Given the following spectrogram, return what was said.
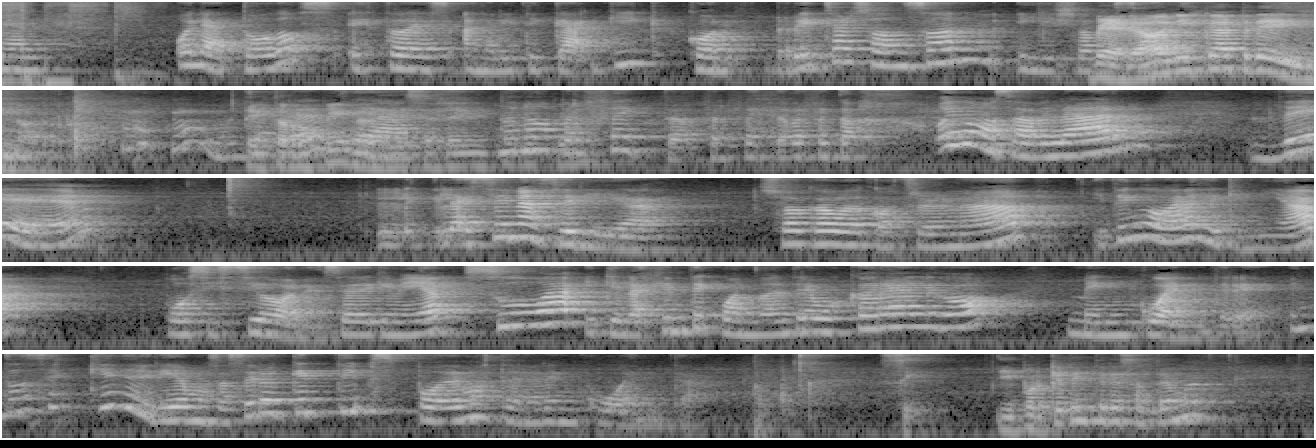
Bien. Hola a todos, esto es Analítica Geek con Richard Johnson y yo. soy- Verónica. Muchas Te interrumpí, no te no, perfecto, perfecto, perfecto. Hoy vamos a hablar de. La escena sería: yo acabo de construir una app y tengo ganas de que mi app posicione, o sea, de que mi app suba y que la gente cuando entre a buscar algo me encuentre. Entonces, ¿qué deberíamos hacer o qué tips podemos tener en cuenta? ¿Y por qué te interesa el tema?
